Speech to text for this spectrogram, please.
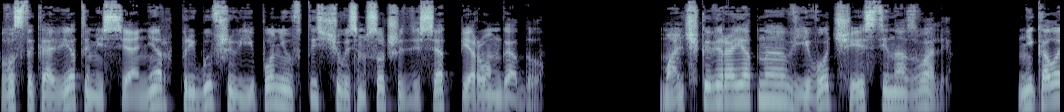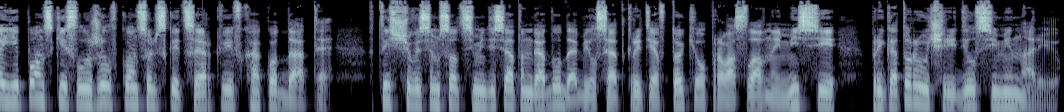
востоковед и миссионер, прибывший в Японию в 1861 году. Мальчика, вероятно, в его честь и назвали. Николай Японский служил в консульской церкви в Хакодате — в 1870 году добился открытия в Токио православной миссии, при которой учредил семинарию.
